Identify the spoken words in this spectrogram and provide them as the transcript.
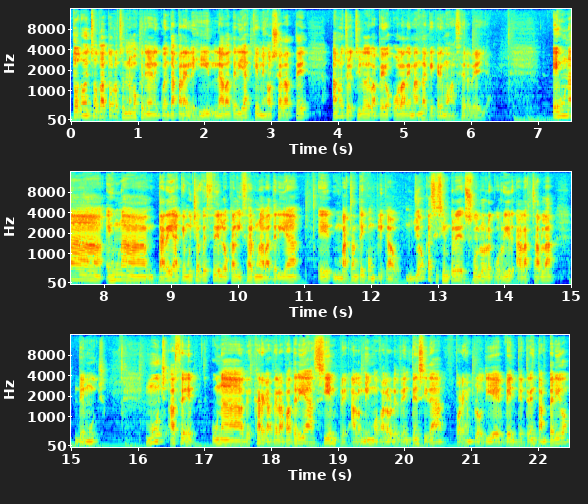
Todos estos datos los tendremos que tener en cuenta para elegir la batería que mejor se adapte a nuestro estilo de vapeo o la demanda que queremos hacer de ella. Es una, es una tarea que muchas veces localizar una batería es bastante complicado. Yo casi siempre suelo recurrir a las tablas de Much. Much hace unas descargas de las baterías siempre a los mismos valores de intensidad, por ejemplo 10, 20, 30 amperios,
